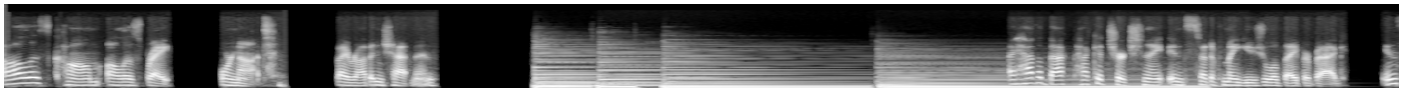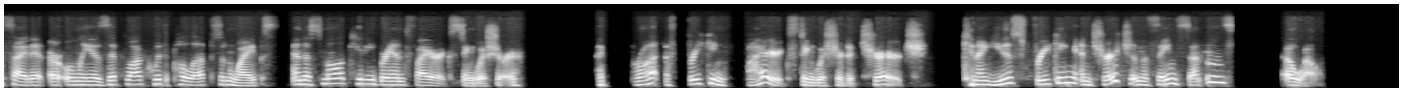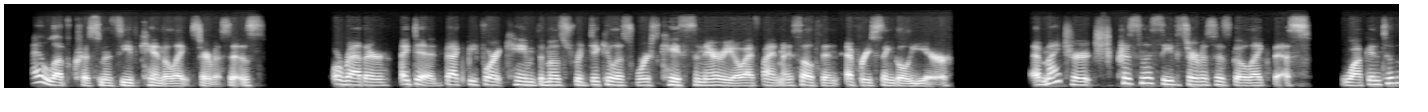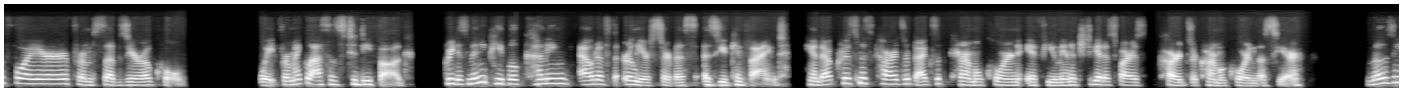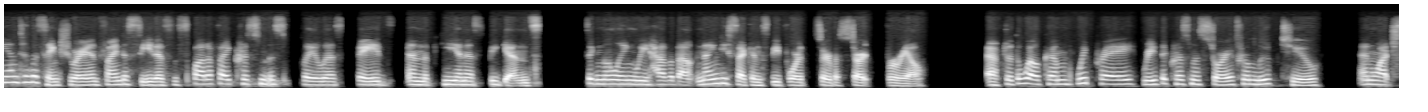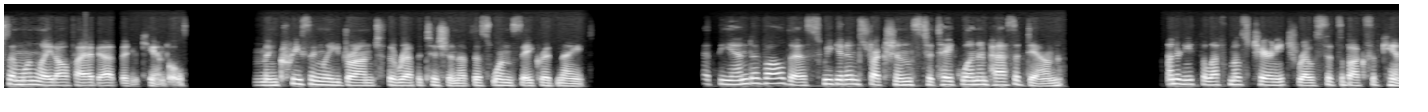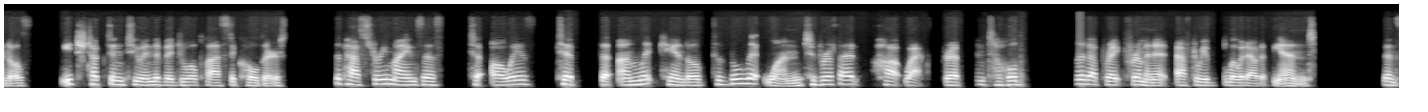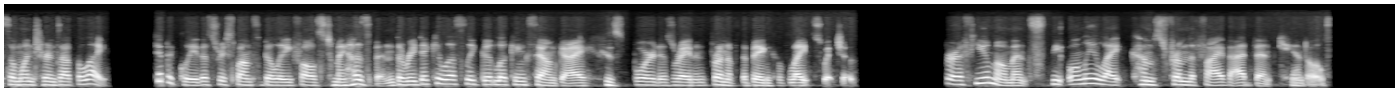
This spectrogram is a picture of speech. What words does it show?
All is calm, all is bright, or not, by Robin Chapman. I have a backpack at church tonight instead of my usual diaper bag. Inside it are only a Ziploc with pull ups and wipes and a small Kiddie brand fire extinguisher. I brought a freaking fire extinguisher to church. Can I use freaking and church in the same sentence? Oh well. I love Christmas Eve candlelight services. Or rather, I did back before it came the most ridiculous worst case scenario I find myself in every single year. At my church, Christmas Eve services go like this walk into the foyer from sub zero cold, wait for my glasses to defog, greet as many people coming out of the earlier service as you can find, hand out Christmas cards or bags of caramel corn if you manage to get as far as cards or caramel corn this year. Mosey into the sanctuary and find a seat as the Spotify Christmas playlist fades and the pianist begins, signaling we have about 90 seconds before the service starts for real. After the welcome, we pray, read the Christmas story from Luke 2, and watch someone light all five Advent candles. I'm increasingly drawn to the repetition of this one sacred night. At the end of all this, we get instructions to take one and pass it down. Underneath the leftmost chair in each row sits a box of candles, each tucked into individual plastic holders. The pastor reminds us to always tip the unlit candle to the lit one to prevent hot wax drip and to hold it upright for a minute after we blow it out at the end. Then someone turns out the light. Typically, this responsibility falls to my husband, the ridiculously good looking sound guy whose board is right in front of the bank of light switches. For a few moments, the only light comes from the five Advent candles.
